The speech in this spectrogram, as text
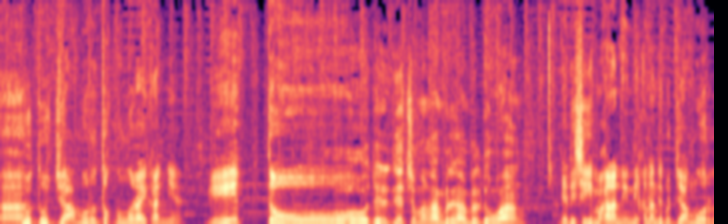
Ah. butuh jamur untuk menguraikannya. Gitu. Oh, jadi dia cuma ngambil-ngambil doang. Jadi si makanan ini kan nanti berjamur.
